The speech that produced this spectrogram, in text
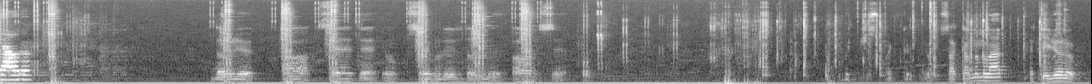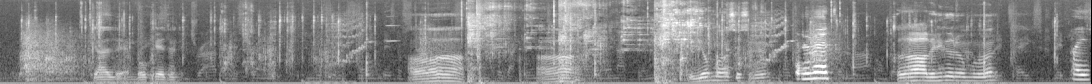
Yavrum. W A S D yok S buradayız W A S Bıçız yok saklandı mı lan? Evet, geliyorum. Geldim boku yedin. Aa. Aa. Duyuyor lan sesini? Evet. Aa beni görüyor mu lan? Hayır.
